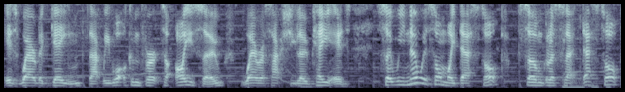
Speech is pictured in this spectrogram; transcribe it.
is where the game that we want to convert to ISO, where it's actually located. So we know it's on my desktop. So I'm going to select desktop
